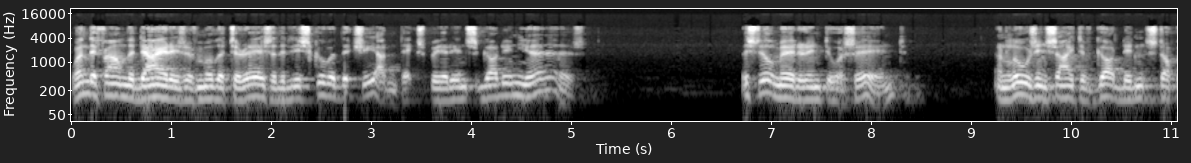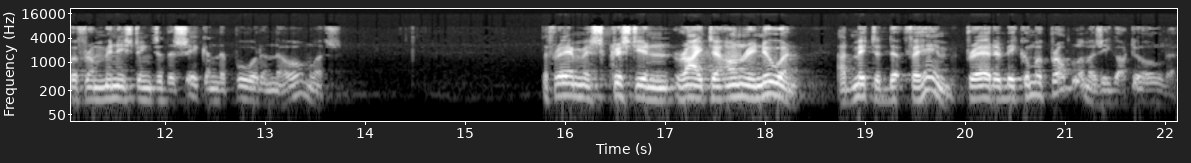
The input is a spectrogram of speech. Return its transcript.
When they found the diaries of Mother Teresa, they discovered that she hadn't experienced God in years. They still made her into a saint, and losing sight of God didn't stop her from ministering to the sick and the poor and the homeless. The famous Christian writer Henri Nouwen admitted that for him, prayer had become a problem as he got older,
